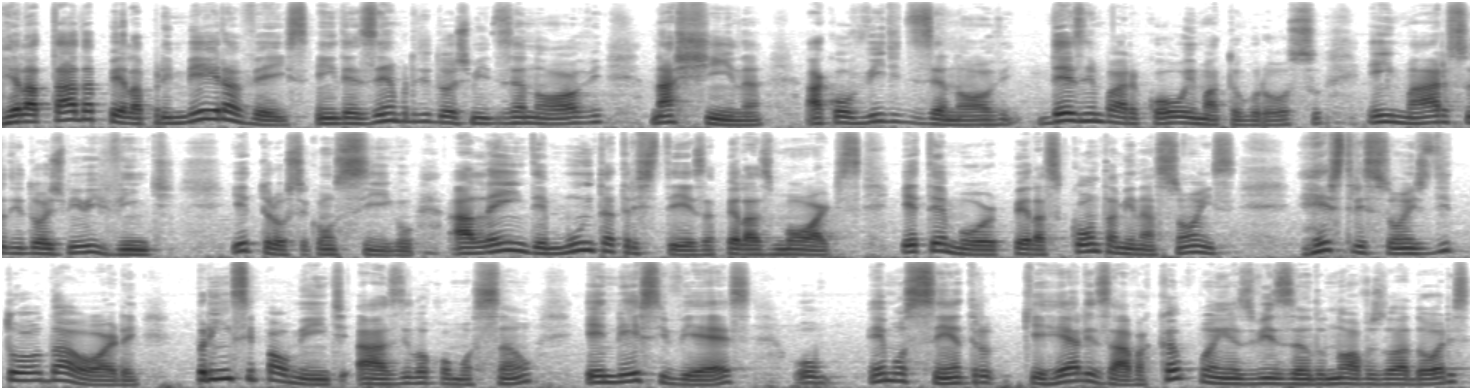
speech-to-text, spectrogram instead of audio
Relatada pela primeira vez em dezembro de 2019 na China, a Covid-19 desembarcou em Mato Grosso em março de 2020 e trouxe consigo, além de muita tristeza pelas mortes e temor pelas contaminações, restrições de toda a ordem, principalmente as de locomoção, e nesse viés, o Hemocentro, que realizava campanhas visando novos doadores,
